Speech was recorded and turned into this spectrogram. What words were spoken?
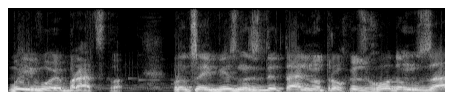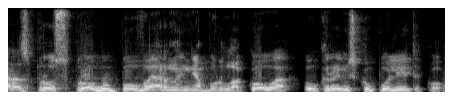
бойової братства. Про цей бізнес детально трохи згодом. Зараз про спробу повернення Бурлакова у кримську політику.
